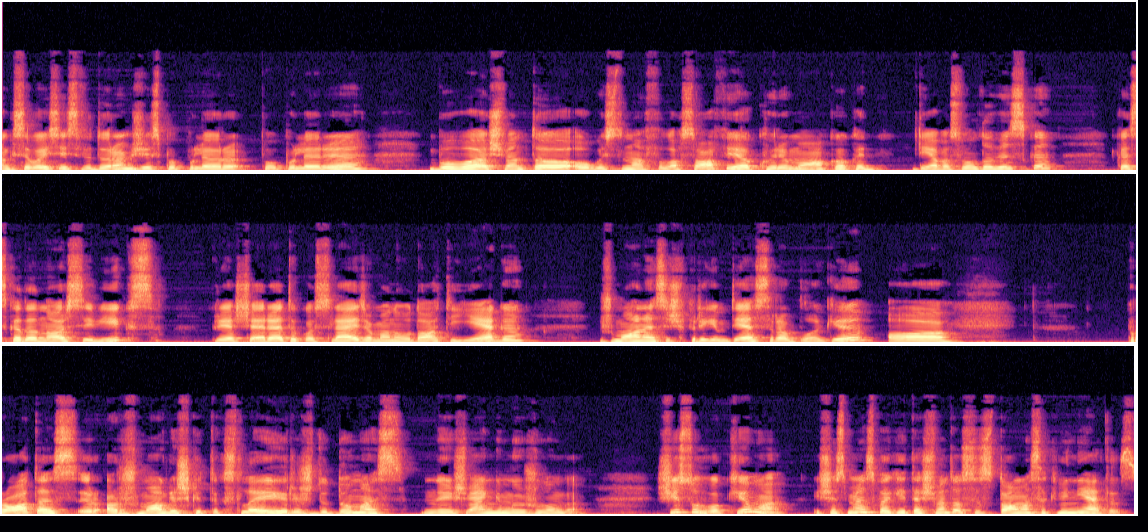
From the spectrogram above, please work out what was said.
ankstyvaisiais viduramžiais populiari, populiari buvo Švento Augustino filosofija, kuri moko, kad Dievas valdo viską, kas kada nors įvyks, prieš eretikus leidžiama naudoti jėgą, žmonės iš prigimties yra blogi, o protas ir ar žmogiški tikslai ir išdidumas neišvengiamai žlunga. Šį suvokimą iš esmės pakeitė šventasis Tomas Akvinėtis,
